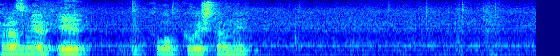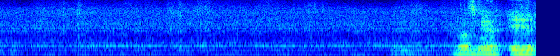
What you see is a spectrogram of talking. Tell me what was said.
Размер L. Хлопковые штаны. Размер L.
